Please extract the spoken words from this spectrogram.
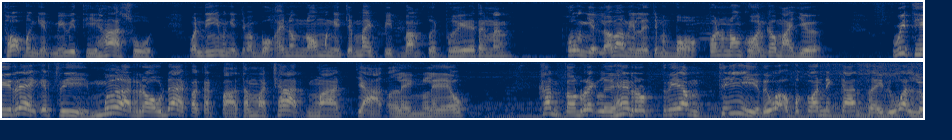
เพราะบางเหียดมีวิธีห้าสูตร วันนี้บางเหียดจะมาบอกให้น้องๆบางเหียดจะไม่ปิดบังเปิดเผยอะไรทั้งนั้นเพราะบางเหียดแล้วบางเหียดเลยจะมาบอกเพราะน้องๆขอนเข้ามาเยอะ วิธีแรก FC เมื่อเราได้ประกัดป่าธรรมชาติมาจากแหล่งแล้ว ขั้นตอนแรกเลยให้เราเตรียมที่หรือว่าอุปกรณ์ในการใส่หรือว่าโล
